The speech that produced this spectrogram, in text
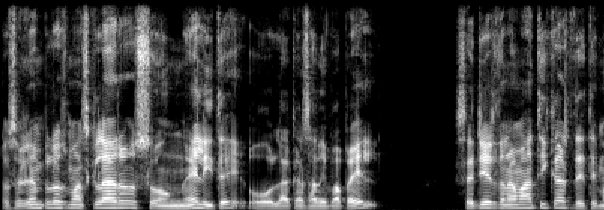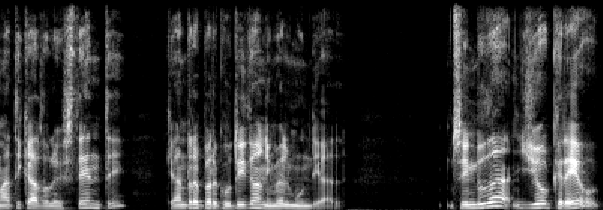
Los ejemplos más claros son Élite o La Casa de Papel, series dramáticas de temática adolescente que han repercutido a nivel mundial. Sin duda, yo creo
